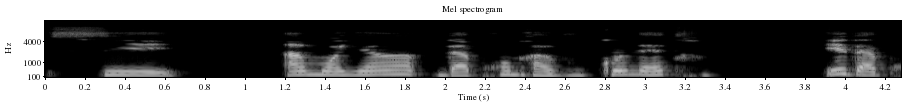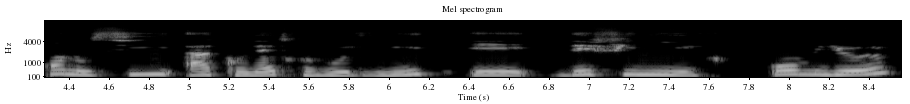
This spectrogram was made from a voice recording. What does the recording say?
c'est un moyen d'apprendre à vous connaître et d'apprendre aussi à connaître vos limites et définir au mieux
